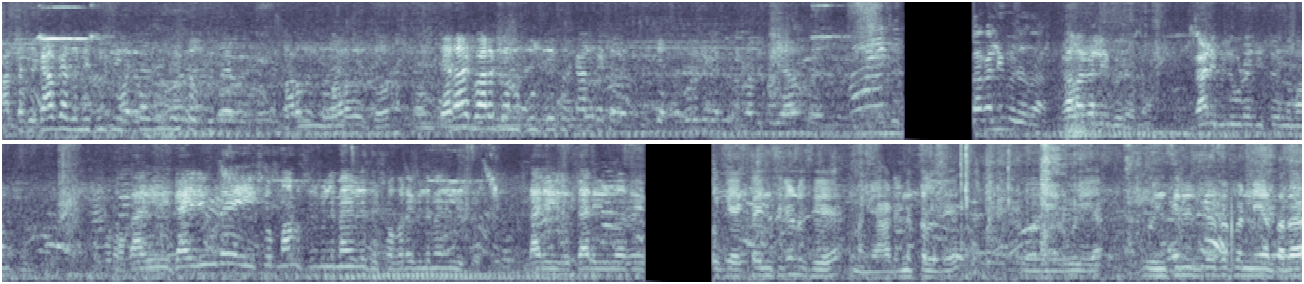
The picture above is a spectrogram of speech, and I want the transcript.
আটটা কি কার কাছে নিয়ে সুচি এরা একবার একজন ফুল দিয়েছে কালকে জিজ্ঞাসা করে দিয়েছে তোমাদের বিয়ে আছে গালাগালি করে গাড়ি উড়াতে একটা ইনসিডেন্ট হয়েছে মানে হাটের চালাতে ওই ইনসিডেন্টের ব্যাপার নিয়ে তারা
